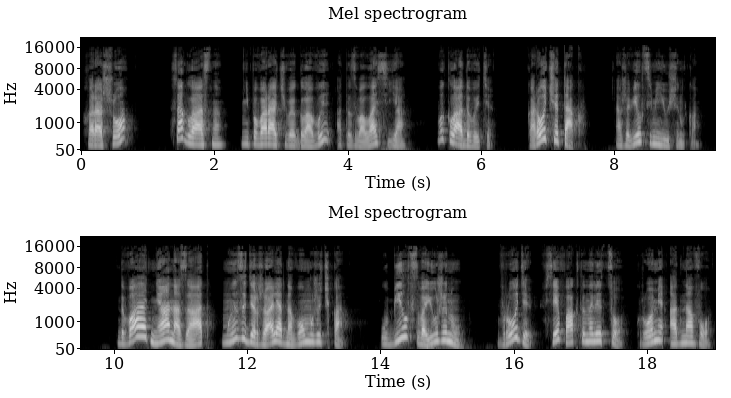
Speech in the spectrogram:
Хорошо? Согласна. Не поворачивая головы, отозвалась я. Выкладывайте. Короче так, оживился Миющенко. Два дня назад мы задержали одного мужичка. Убил свою жену Вроде все факты налицо, кроме одного.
